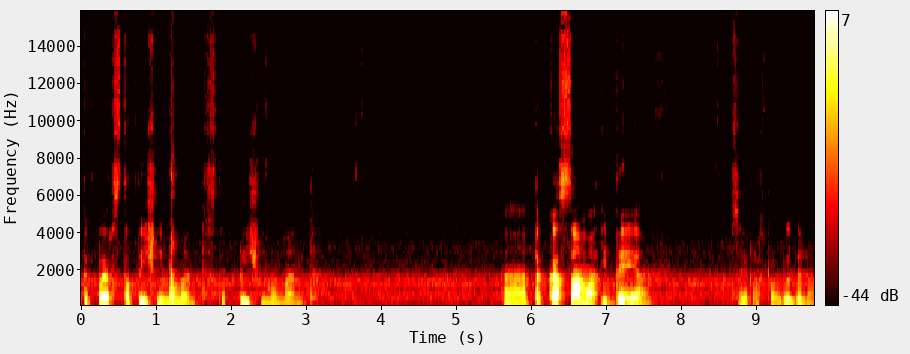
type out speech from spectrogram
Тепер статичний момент. Статичний момент. Е, така сама ідея. Це я просто видалю.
